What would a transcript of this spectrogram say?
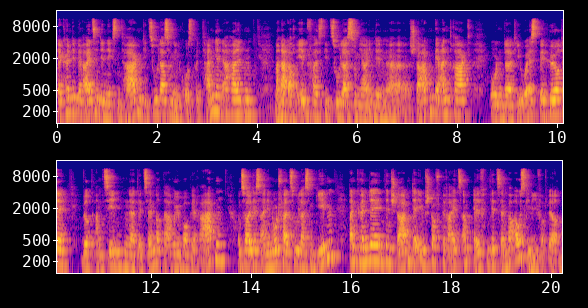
der könnte bereits in den nächsten Tagen die Zulassung in Großbritannien erhalten. Man hat auch ebenfalls die Zulassung ja in den äh, Staaten beantragt. Und äh, die US-Behörde wird am 10. Dezember darüber beraten. Und sollte es eine Notfallzulassung geben, dann könnte in den Staaten der Impfstoff bereits am 11. Dezember ausgeliefert werden.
